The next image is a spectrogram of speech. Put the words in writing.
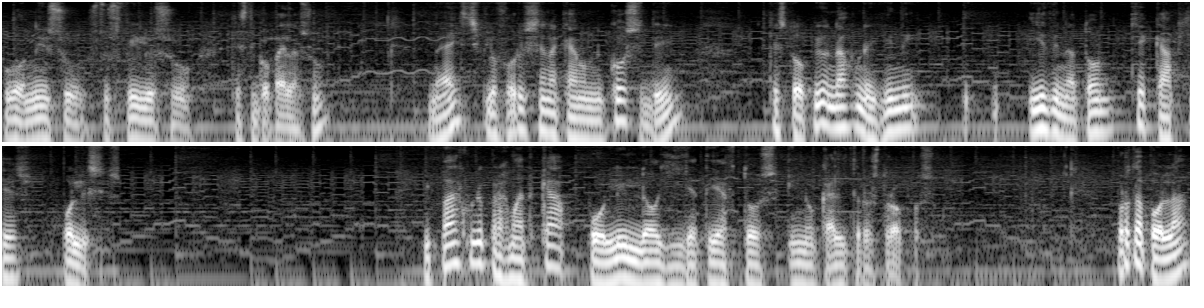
γονείς σου, στους φίλους σου και στην κοπέλα σου, να έχεις κυκλοφορήσει ένα κανονικό CD και στο οποίο να έχουν γίνει ή δυνατόν και κάποιες πωλήσεις. Υπάρχουν πραγματικά πολλοί λόγοι γιατί αυτός είναι ο καλύτερος τρόπος. Πρώτα απ' όλα,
